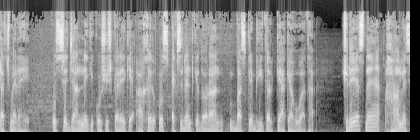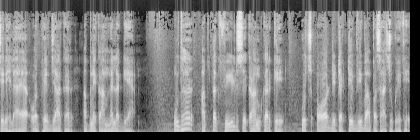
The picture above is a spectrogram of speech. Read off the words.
टच में रहे। उससे जानने की कोशिश करे कि आखिर उस एक्सीडेंट के दौरान बस के भीतर क्या क्या हुआ था। श्रेयस ने हाँ में सिर हिलाया और फिर जाकर अपने काम में लग गया। उधर अब तक फ़ील्ड से काम करके कुछ और डिटेक्टिव भी वापस आ चुके थे।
